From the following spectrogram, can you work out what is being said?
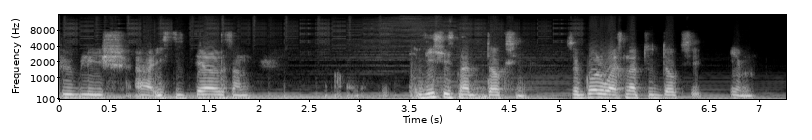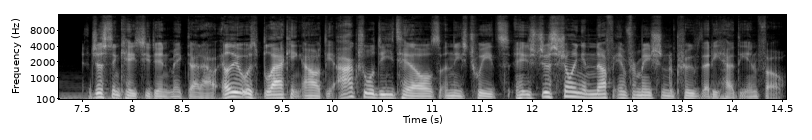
publish uh, his details, and this is not doxing. The goal was not to dox him. Just in case you didn't make that out, Elliot was blacking out the actual details in these tweets, and he's just showing enough information to prove that he had the info.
